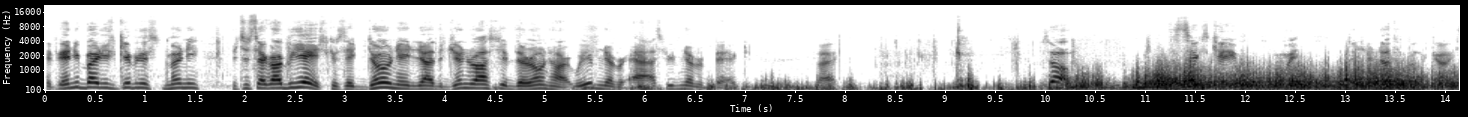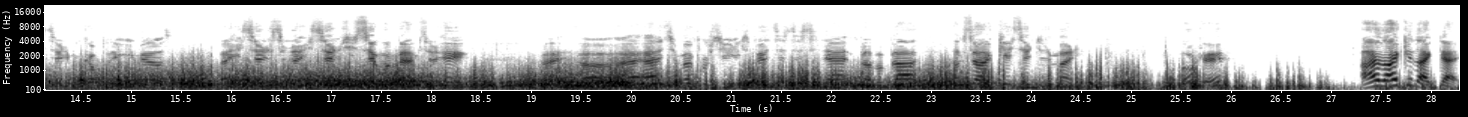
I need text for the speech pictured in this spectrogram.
If anybody's giving us money, it's just like RBAs because they donated out of the generosity of their own heart. We have never asked. We've never begged. Right? So, the six came, went. Didn't hear nothing from the guy. He sent him a couple of emails. Right? He sent us he sent he sent one back. Said, hey, right? Uh, I had some unforeseen expenses, this and that, blah blah blah. I'm sorry, I can't send you the money. Okay. I like it like that.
